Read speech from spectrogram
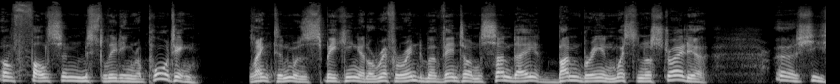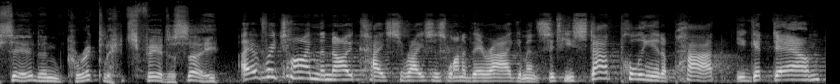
of false and misleading reporting. Langton was speaking at a referendum event on Sunday at Bunbury in Western Australia. Uh, she said, and correctly it's fair to say, Every time the no case raises one of their arguments, if you start pulling it apart, you get down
